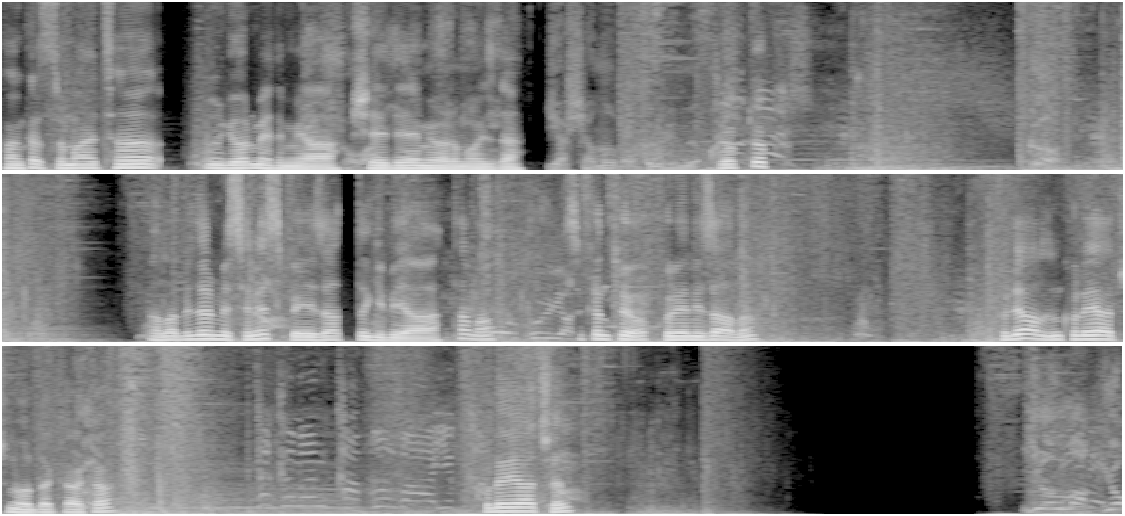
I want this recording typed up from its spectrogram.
Kanka Smite'ı görmedim ya. Bir şey diyemiyorum o yüzden. Yaşamı ve ölümü Yok yok. Alabilir misiniz? Beyz attı gibi ya. Tamam. Sıkıntı yok. Kulenizi alın. Kule alın. Kuleyi açın orada kanka. Kuleyi açın. Yılmak yok.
